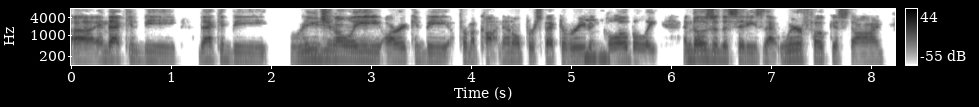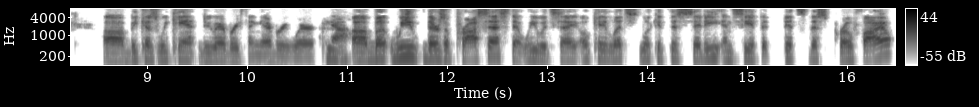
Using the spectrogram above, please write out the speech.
uh, and that could be that could be regionally or it could be from a continental perspective or even mm. globally and those are the cities that we're focused on uh, because we can't do everything everywhere. Yeah. Uh, but we there's a process that we would say, okay, let's look at this city and see if it fits this profile.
